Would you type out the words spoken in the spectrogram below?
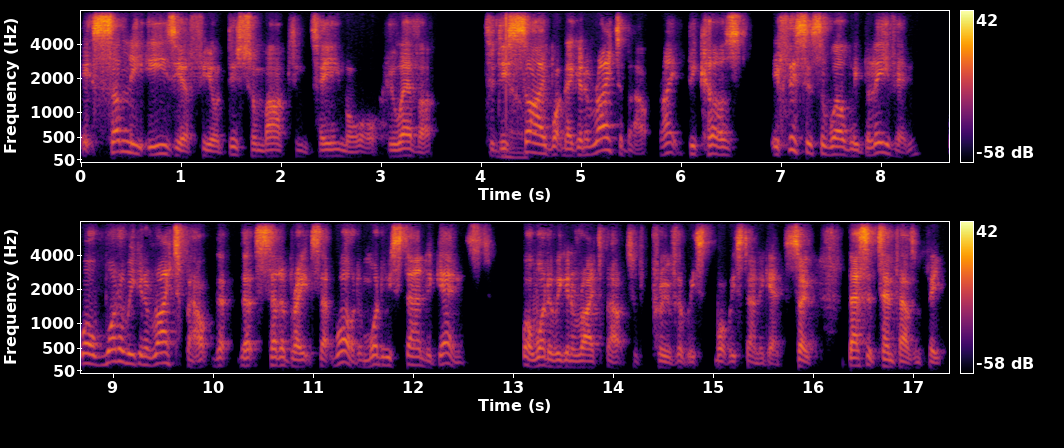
it's suddenly easier for your digital marketing team or whoever to decide yeah. what they're going to write about, right? Because if this is the world we believe in, well, what are we going to write about that, that celebrates that world? And what do we stand against? Well, what are we going to write about to prove that we what we stand against? So that's at 10,000 feet.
